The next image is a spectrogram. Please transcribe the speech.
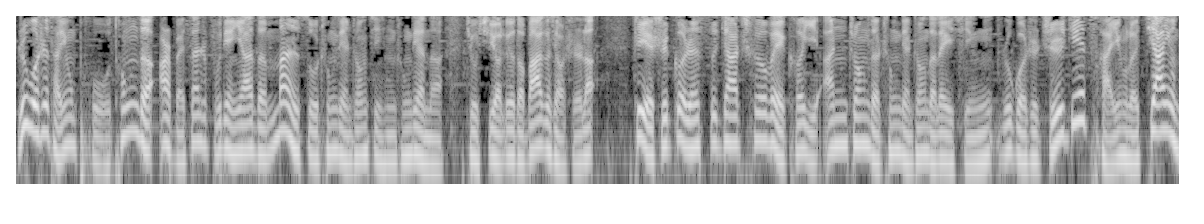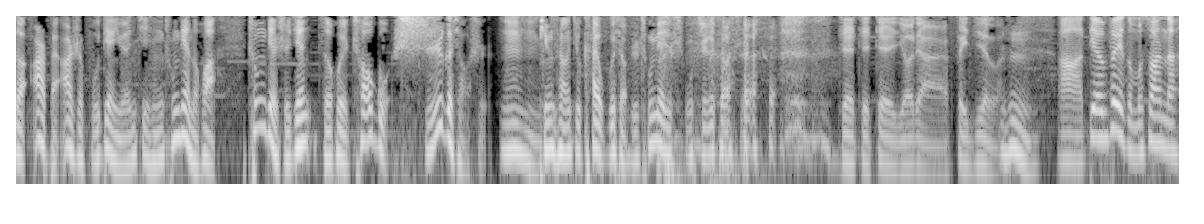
如果是采用普通的二百三十伏电压的慢速充电桩进行充电呢，就需要六到八个小时了。这也是个人私家车位可以安装的充电桩的类型。如果是直接采用了家用的二百二十伏电源进行充电的话，充电时间则会超过十个小时。嗯，平常就开五个小时，充电就充十个小时。这这这有点费劲了嗯啊！电费怎么算呢？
